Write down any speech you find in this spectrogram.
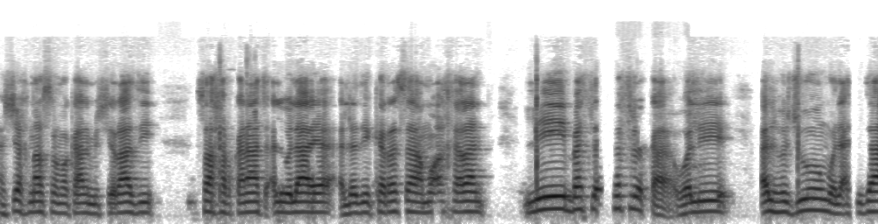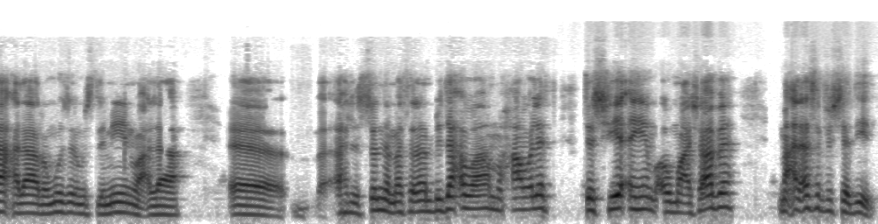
الشيخ ناصر مكارم الشيرازي صاحب قناة الولاية الذي كرسها مؤخرا لبث التفرقة وللهجوم والاعتداء على رموز المسلمين وعلى آه، أهل السنة مثلا بدعوى محاولة تشييعهم أو ما شابه مع الأسف الشديد.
